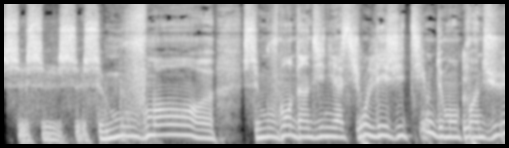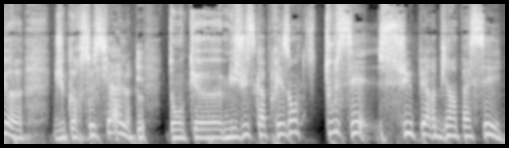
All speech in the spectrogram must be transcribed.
ce, ce ce mouvement euh, ce mouvement d'indignation légitime de mon point de vue euh, du corps social. Donc euh, mais jusqu'à présent tout s'est super bien passé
